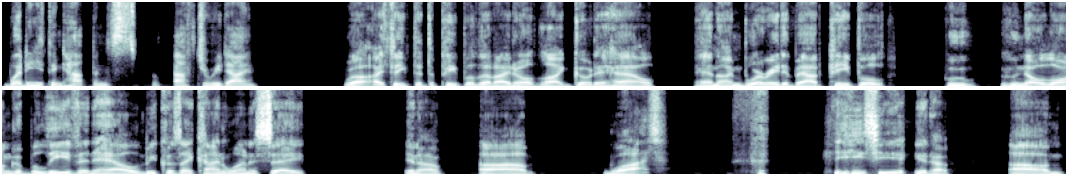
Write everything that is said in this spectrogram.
what do you think happens after we die? Well, I think that the people that I don't like go to hell. And I'm worried about people who, who no longer believe in hell because I kind of want to say, you know, uh, what? here, you know. Um,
